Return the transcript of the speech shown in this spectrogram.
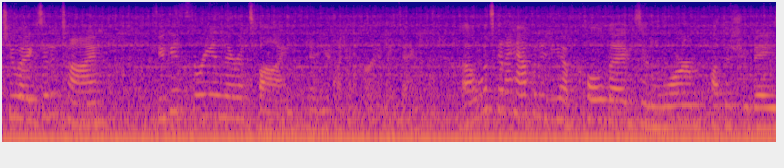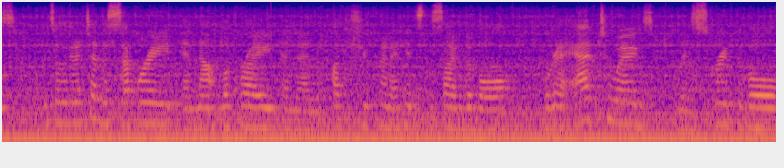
two eggs at a time. If you get three in there, it's fine, and you're not going to hurt anything. Uh, what's going to happen is you have cold eggs and warm pâte base, and so they're going to tend to separate and not look right, and then the pâte kind of hits the side of the bowl. We're going to add two eggs, we're going to scrape the bowl,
